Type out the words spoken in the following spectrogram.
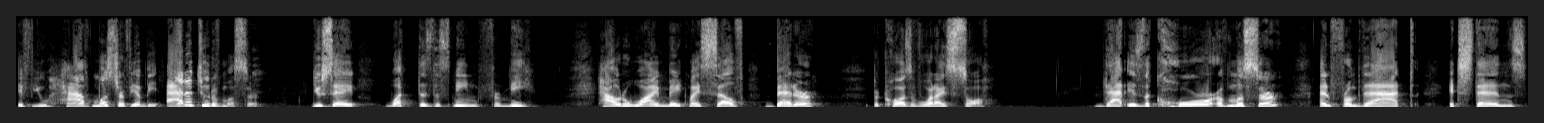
if you have Musar, if you have the attitude of Musar, you say, What does this mean for me? How do I make myself better because of what I saw? That is the core of Musar, and from that extends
